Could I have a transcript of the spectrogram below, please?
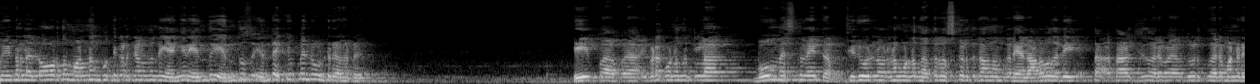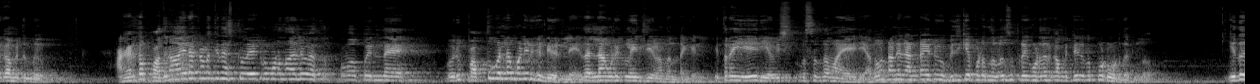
മീറ്ററിൽ എല്ലായിടത്തും മണ്ണും കുത്തി കിടക്കണമെന്നുണ്ടെങ്കിൽ എങ്ങനെ എന്ത് എന്ത് എന്ത് എക്യുപ്മെന്റ് കൊണ്ടുവരും അങ്ങോട്ട്? ഈ ഇവിടെ കൊണ്ടുവന്നിട്ടുള്ള ബൂം എസ്കലേറ്റർ തിരൂരിൽ ഒരെണ്ണം കൊണ്ടുവന്ന് എത്ര റിസ്ക് എടുത്തിട്ടാണ് നമുക്കറിയാലോ. അറുപത് അടി താഴ്ച വരെ ദൂരത്ത് വരെ മണ്ണെടുക്കാൻ പറ്റുന്നത്. അങ്ങനത്തെ പതിനായിരക്കണക്കിന് എസ്കലേറ്റർ കൊണ്ടുവന്നാലും പിന്നെ ഒരു പത്ത് കൊല്ലം പണിയെടുക്കേണ്ടി വരില്ലേ? ഇതെല്ലാം കൂടി ക്ലീൻ ചെയ്യണമെന്നുണ്ടെങ്കിൽ. ഇത്ര ഏരിയ വിസ്തൃതമായ ഏരിയ അതുകൊണ്ടാണ് രണ്ടായിട്ട് വിഭജിക്കപ്പെടുന്നുള്ളത് സുപ്രീം കോടതി കമ്മിറ്റി റിപ്പോർട്ട് കൊടുത്തിട്ടുള്ളത്. ഇത്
